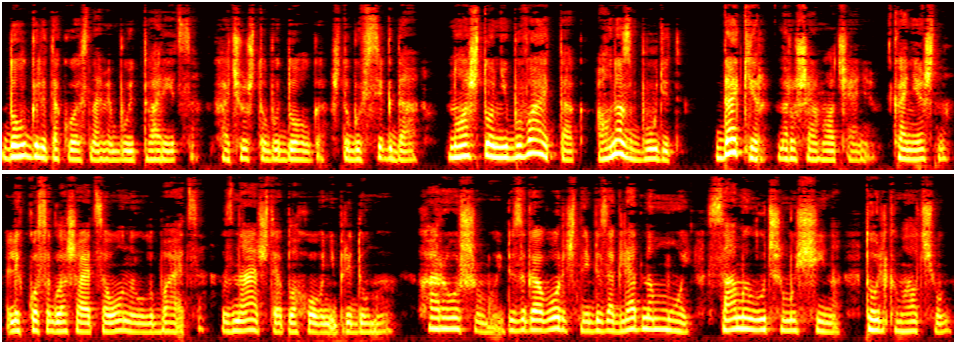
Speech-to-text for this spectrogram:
долго ли такое с нами будет твориться? Хочу, чтобы долго, чтобы всегда. Ну а что, не бывает так? А у нас будет. Да, Кир, нарушая молчание. Конечно, легко соглашается он и улыбается. Знает, что я плохого не придумаю. Хороший мой, безоговорочно и безоглядно мой, самый лучший мужчина, только молчун.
